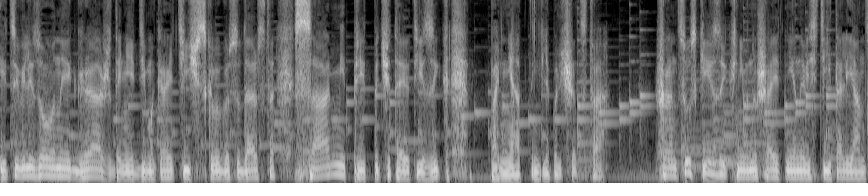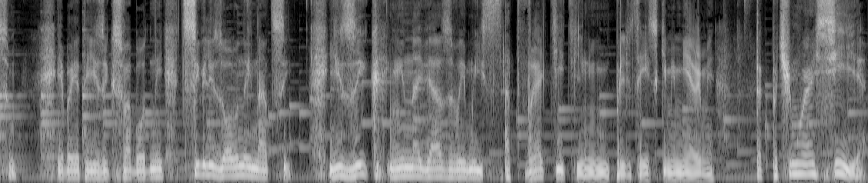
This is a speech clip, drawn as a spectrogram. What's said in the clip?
И цивилизованные граждане демократического государства сами предпочитают язык, понятный для большинства. Французский язык не внушает ненависти итальянцам, ибо это язык свободной, цивилизованной нации. Язык, не навязываемый с отвратительными полицейскими мерами – так почему Россия,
